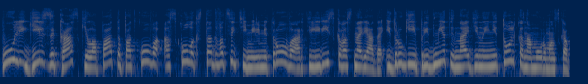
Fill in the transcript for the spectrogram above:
Пули, гильзы, каски, лопата, подкова, осколок 120-миллиметрового артиллерийского снаряда и другие предметы, найденные не только на Мурманском,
